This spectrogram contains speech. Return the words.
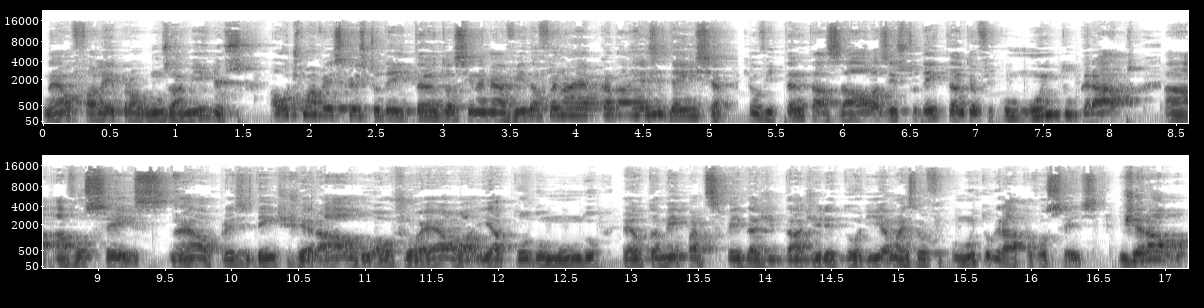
né? Eu falei para alguns amigos, a última vez que eu estudei tanto assim na minha vida foi na época da residência, que eu vi tantas aulas e estudei tanto. Eu fico muito grato a, a vocês, né? Ao presidente Geraldo, ao Joel e a todo mundo. Eu também participei da, da diretoria, mas eu fico muito grato a vocês. E Geraldo,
